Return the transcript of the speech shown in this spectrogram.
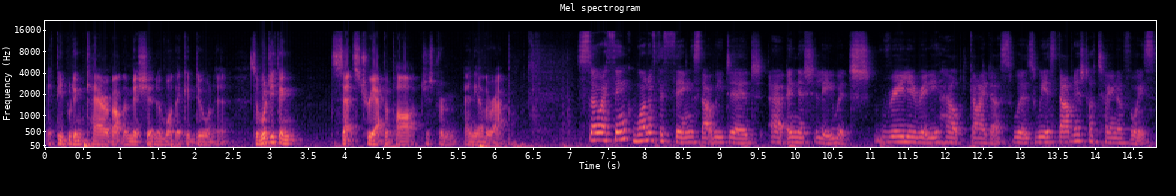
if people didn't care about the mission and what they could do on it. So, what do you think sets Tree App apart just from any other app? So I think one of the things that we did uh, initially, which really, really helped guide us, was we established our tone of voice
